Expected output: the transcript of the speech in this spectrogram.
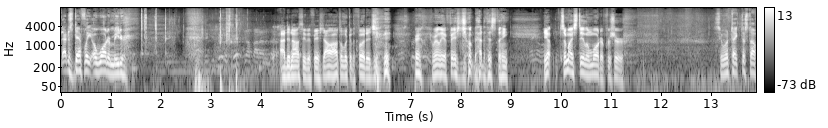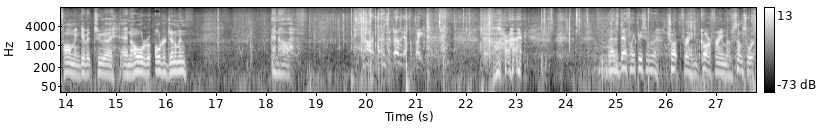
that is definitely a water meter. I did not see the fish. I'll have to look at the footage. Apparently a fish jumped out of this thing. Yep, somebody's stealing water for sure. So we'll take this stuff home and give it to a, an older older gentleman. And uh God knows it does got some weight. Alright. That is definitely a piece of a truck frame, car frame of some sort.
